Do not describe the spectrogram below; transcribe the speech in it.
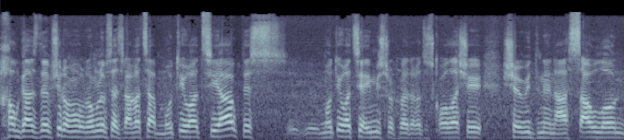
ახალგაზრდებში, რომლებსაც რაღაცა мотиваცია აქვს, ეს э, мотиваცია იმის, რომ თქვა რაღაცა სკოლაში შევიდნენ, ასწავლონ,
